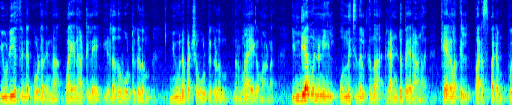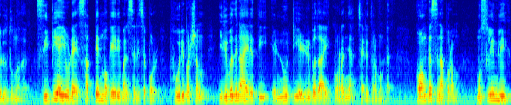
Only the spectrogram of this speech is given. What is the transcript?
യു ഡി എഫിന്റെ കൂടെ നിന്ന വയനാട്ടിലെ ഇടതു വോട്ടുകളും ന്യൂനപക്ഷ വോട്ടുകളും നിർണായകമാണ്. ഇന്ത്യ മുന്നണിയിൽ ഒന്നിച്ചു നിൽക്കുന്ന രണ്ടു പേരാണ് കേരളത്തിൽ പരസ്പരം പൊരുതുന്നത്. സി പി ഐയുടെ സത്യൻ മൊകേരി മത്സരിച്ചപ്പോൾ ഭൂരിപക്ഷം ഇരുപതിനായിരത്തി എണ്ണൂറ്റി എഴുപതായി കുറഞ്ഞ ചരിത്രമുണ്ട്. കോൺഗ്രസിനപ്പുറം മുസ്ലിം ലീഗ്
